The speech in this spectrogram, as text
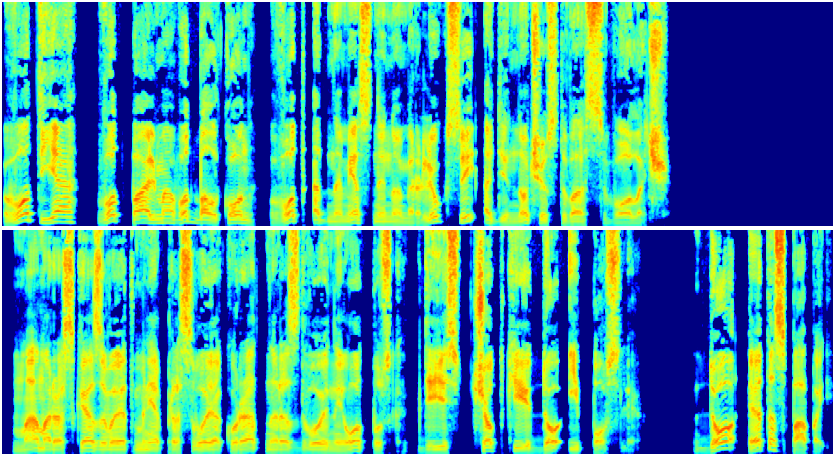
Вот я, вот пальма, вот балкон, вот одноместный номер люкс и одиночество сволочь. Мама рассказывает мне про свой аккуратно раздвоенный отпуск, где есть четкие «до» и «после». «До» — это с папой.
